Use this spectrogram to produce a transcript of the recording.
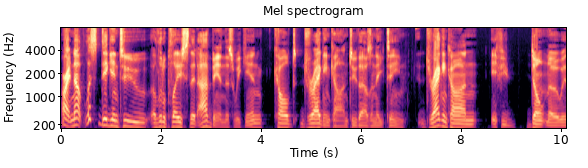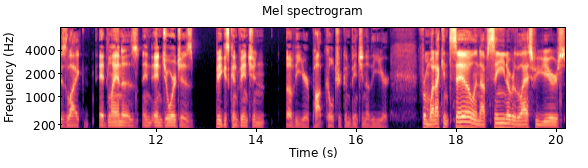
All right, now let's dig into a little place that I've been this weekend called DragonCon 2018. DragonCon, if you don't know, is like Atlanta's and, and Georgia's biggest convention of the year, pop culture convention of the year from what I can tell and I've seen over the last few years,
